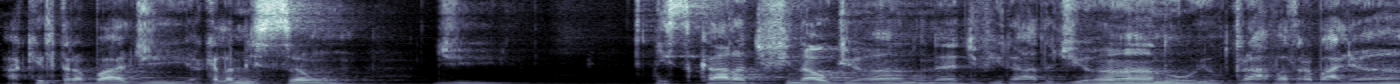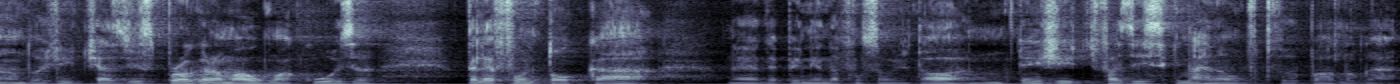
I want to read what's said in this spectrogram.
aquele trabalho de aquela missão de escala de final de ano, né, de virada de ano, eu estava trabalhando, a gente às vezes programar alguma coisa, o telefone tocar, né, dependendo da função de tal, não tem jeito de fazer isso aqui mais não, vou para outro lugar.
